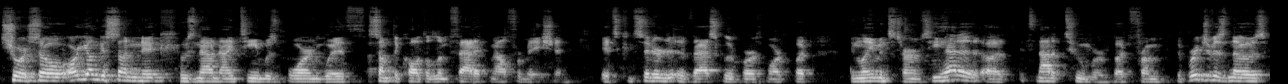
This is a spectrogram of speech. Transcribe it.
Sure. So our youngest son, Nick, who's now 19, was born with something called the lymphatic malformation. It's considered a vascular birthmark, but in layman's terms, he had a, a it's not a tumor, but from the bridge of his nose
